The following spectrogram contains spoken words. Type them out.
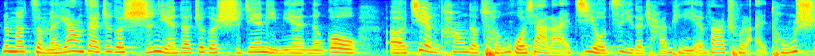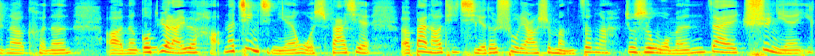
那么，怎么样在这个十年的这个时间里面，能够呃健康的存活下来，既有自己的产品研发出来，同时呢，可能呃能够越来越好。那近几年我是发现，呃，半导体企业的数量是猛增啊。就是我们在去年一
